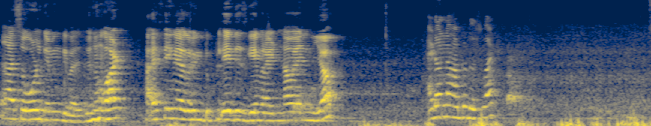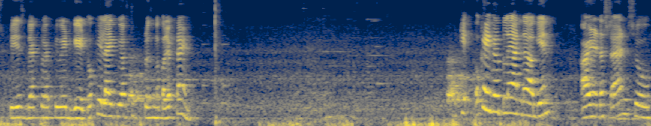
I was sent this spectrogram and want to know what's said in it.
That's an old gaming device. You know what? I think we are going to play this game right now, and yup. I don't know how to do this. What? Space back to activate gate. Okay, like we have to press the correct time. Okay, okay, we'll play again. I understand. So,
